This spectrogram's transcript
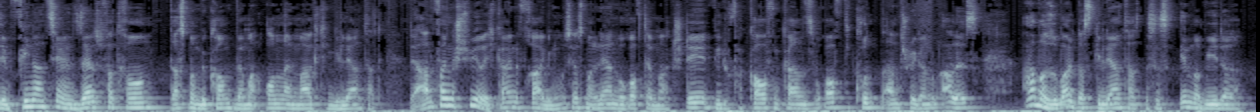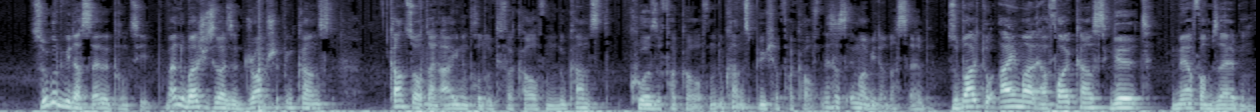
dem finanziellen Selbstvertrauen, das man bekommt, wenn man Online-Marketing gelernt hat. Der Anfang ist schwierig, keine Frage. Du musst erstmal lernen, worauf der Markt steht, wie du verkaufen kannst, worauf die Kunden antriggern und alles. Aber sobald du das gelernt hast, ist es immer wieder so gut wie dasselbe Prinzip. Wenn du beispielsweise Dropshipping kannst, kannst du auch deine eigenen Produkte verkaufen. Du kannst Kurse verkaufen, du kannst Bücher verkaufen. Es ist immer wieder dasselbe. Sobald du einmal Erfolg hast, gilt mehr vom selben.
